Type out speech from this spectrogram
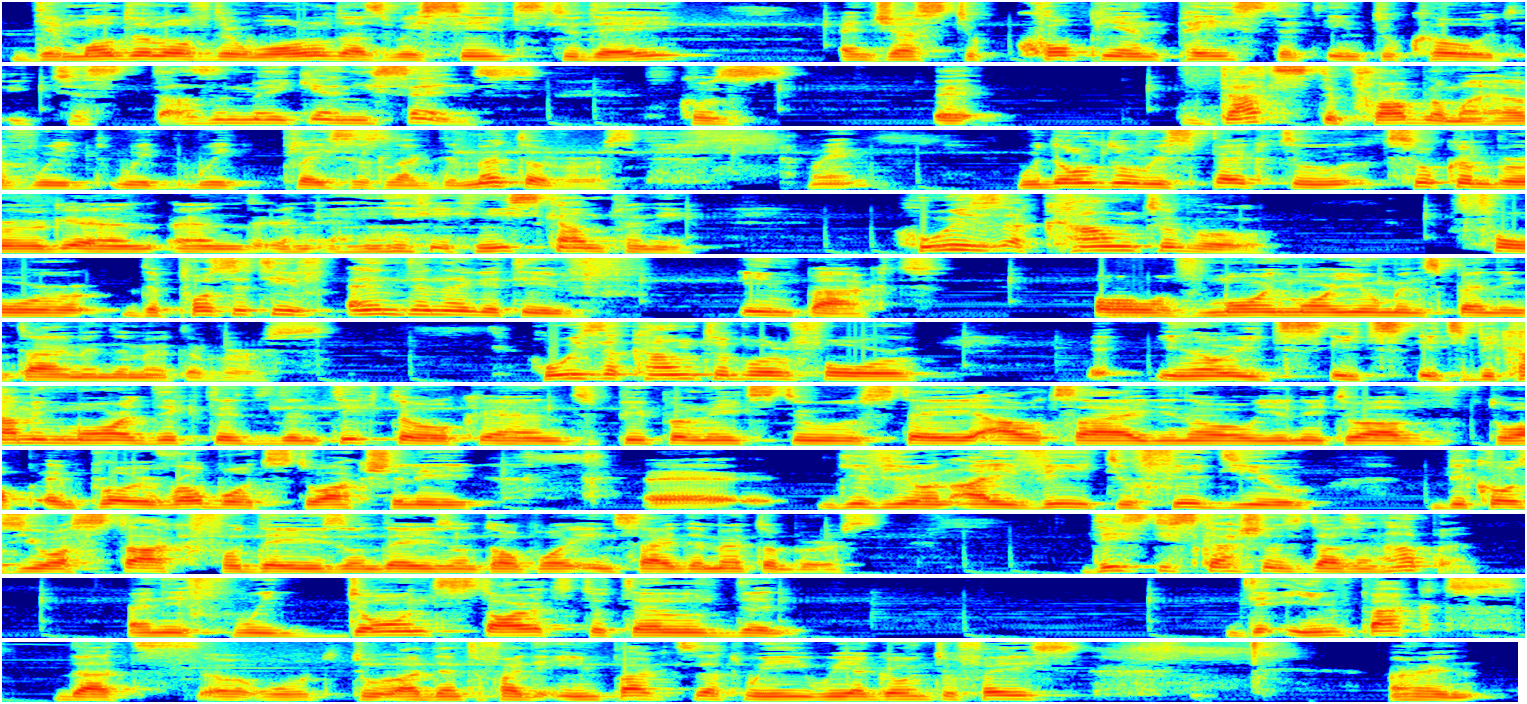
the model of the world as we see it today and just to copy and paste it into code. It just doesn't make any sense because uh, that's the problem I have with, with, with places like the metaverse. I mean, with all due respect to Zuckerberg and, and, and his company, who is accountable for the positive and the negative impact of more and more humans spending time in the metaverse? Who is accountable for you know it's it's it's becoming more addicted than TikTok and people needs to stay outside you know you need to have to employ robots to actually uh, give you an IV to feed you because you are stuck for days on days on top of inside the metaverse. These discussions doesn't happen. And if we don't start to tell the the impacts that uh, or to identify the impacts that we, we are going to face, I mean,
